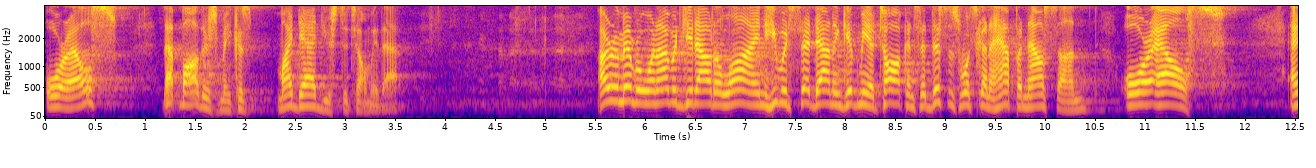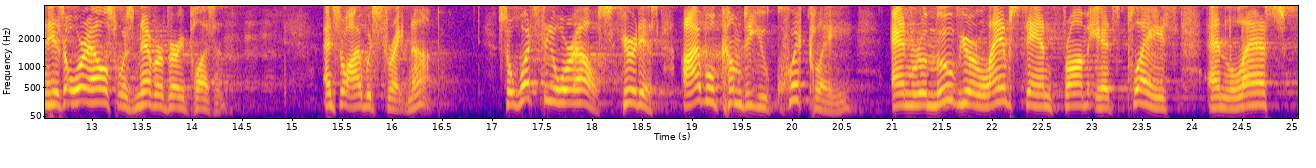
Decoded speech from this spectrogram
Or else, that bothers me because my dad used to tell me that. I remember when I would get out of line, he would sit down and give me a talk and said, This is what's going to happen now, son, or else. And his or else was never very pleasant. And so I would straighten up. So, what's the or else? Here it is I will come to you quickly and remove your lampstand from its place unless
